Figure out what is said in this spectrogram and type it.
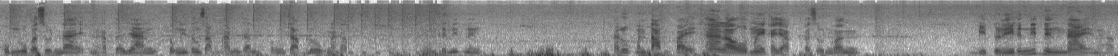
คุมลูกกระสุนได้นะครับ แต่ยางตรงนี้ต้องสัมพันธ์กันตรงจับลูกนะครับเอียงขึ้นนิดนึง ถ้าลูกมันต่ำไป ถ้าเราไม่ขยับกระสุนก็ บิดตัวนี้ขึ้นนิดนึงได้นะครับ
